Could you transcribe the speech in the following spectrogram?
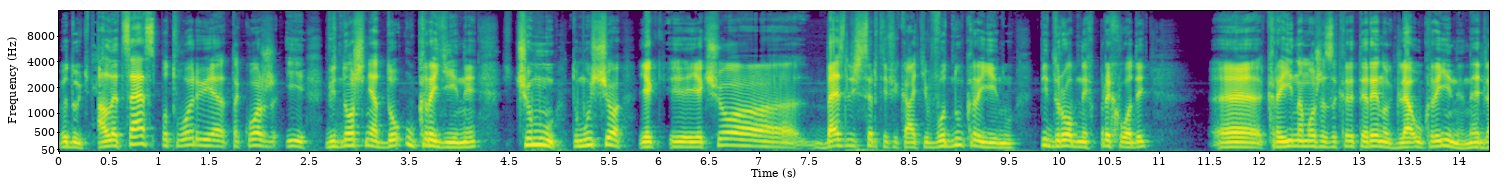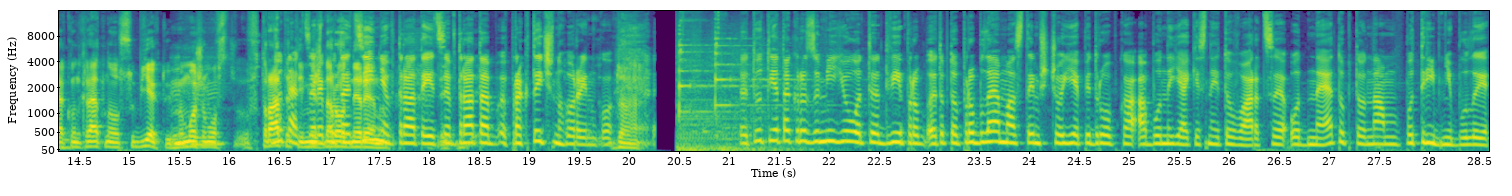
ведуть. Але це спотворює також і відношення до України. Чому? Тому що як, е, якщо безліч сертифікатів в одну країну підробних приходить. е, Країна може закрити ринок для України, не для конкретного суб'єкту. І ми можемо втратити ну, так, це міжнародний репутаційні ринок. втрати, і це втрата практичного ринку. Да. Тут я так розумію, от дві проб- тобто проблема з тим, що є підробка або неякісний товар, це одне. Тобто нам потрібні були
